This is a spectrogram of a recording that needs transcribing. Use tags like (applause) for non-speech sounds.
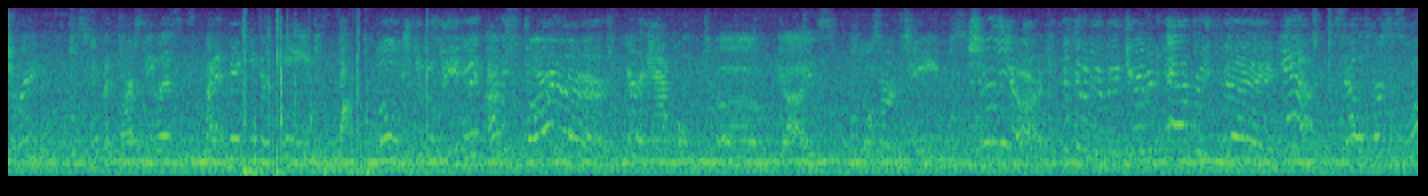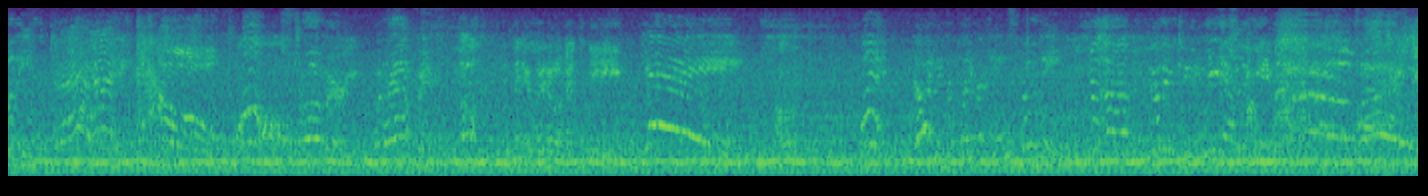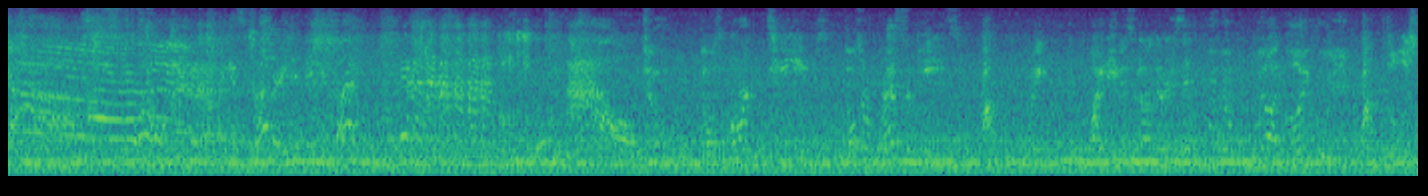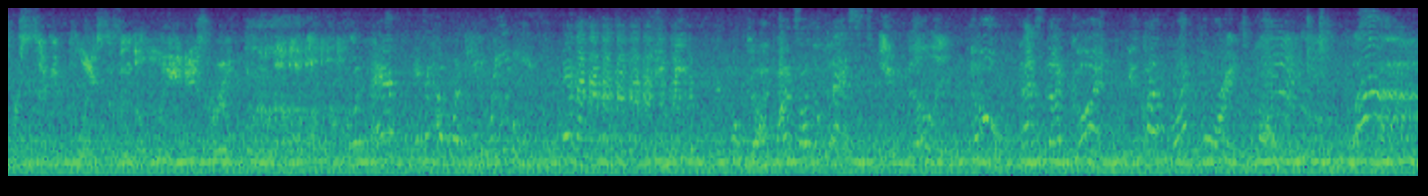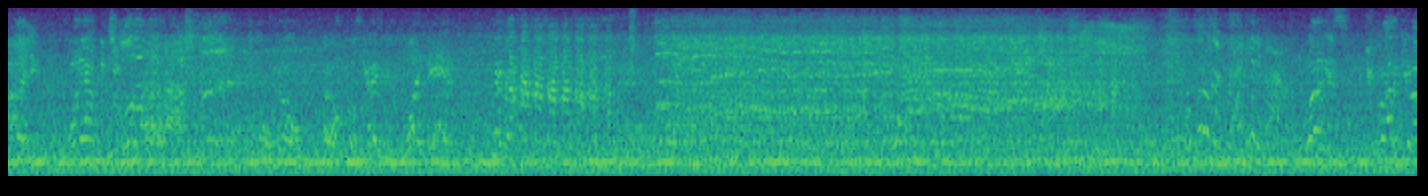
Stupid varsity. I my name isn't on there, is it? Not likely. The list for second place is in the ladies' room. Look (laughs) there, it's a couple of key weenies. (laughs) Oh God, that's on the list. you know it. No, that's not good. You've gotta run for it. Oh, Clark,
